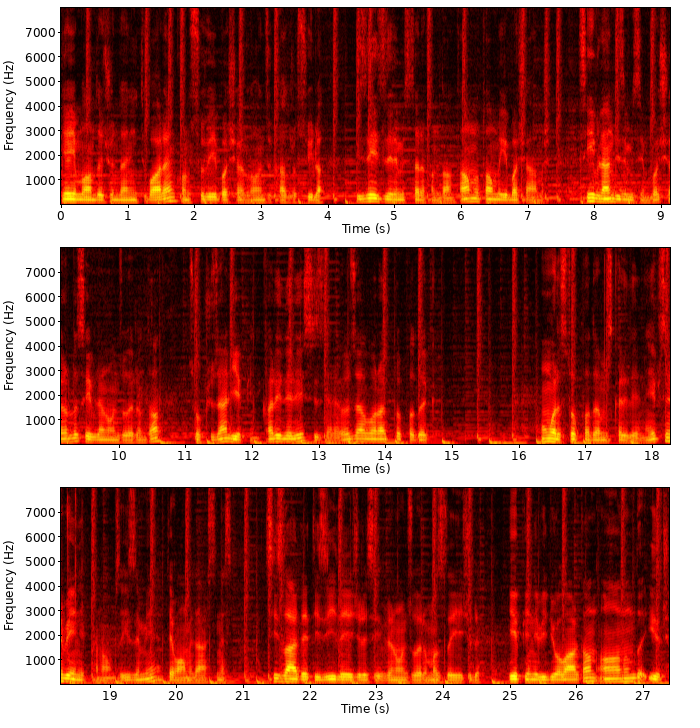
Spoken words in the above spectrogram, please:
Yayınlandığı günden itibaren konusu ve başarılı oyuncu kadrosuyla izleyicilerimiz tarafından tam not almayı başarmış. Sevilen dizimizin başarılı sevilen oyuncularından çok güzel yepyeni kareleri sizlere özel olarak topladık. Umarız topladığımız karelerin hepsini beğenip kanalımızı izlemeye devam edersiniz. Sizler de dizi ile ilgili sevilen oyuncularımızla ilgili yepyeni videolardan anında ilk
